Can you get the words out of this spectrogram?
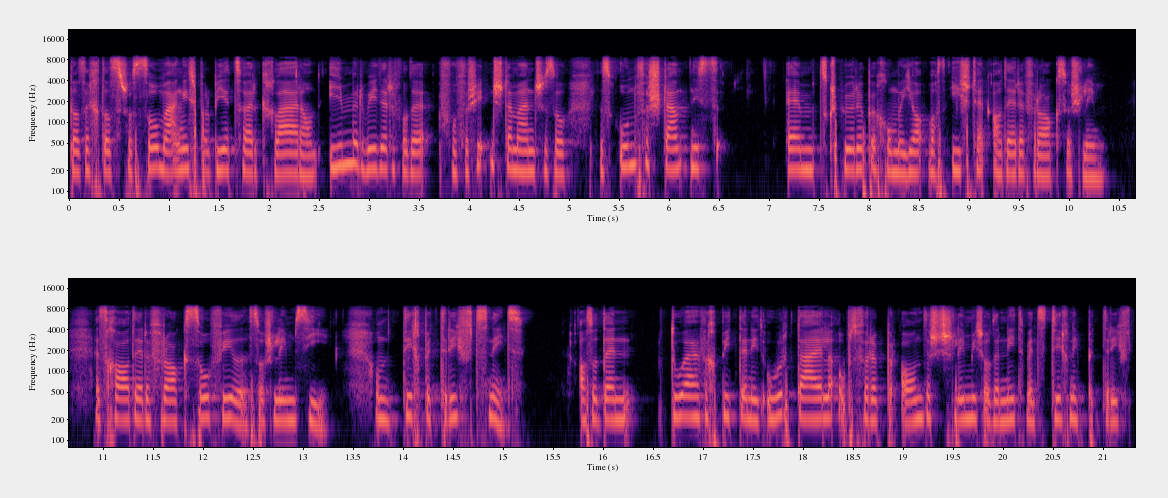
dass ich das schon so manchmal probiere zu erklären und immer wieder von, den, von verschiedensten Menschen so das Unverständnis ähm, zu spüren bekommen, ja, was ist denn an dieser Frage so schlimm? Es kann an dieser Frage so viel, so schlimm sein. Und dich betrifft es nicht. Also dann du einfach bitte nicht urteilen, ob es für jemand anderes schlimm ist oder nicht, wenn es dich nicht betrifft.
